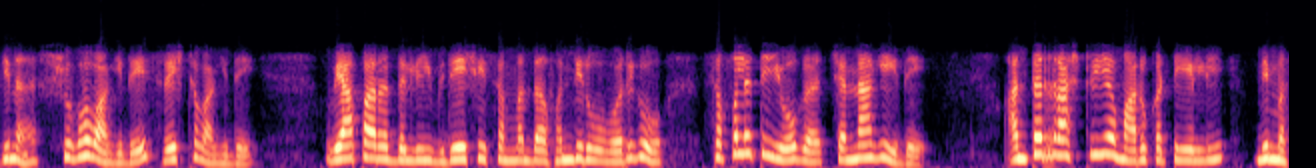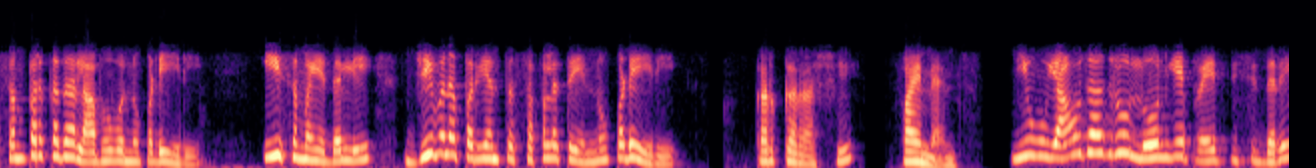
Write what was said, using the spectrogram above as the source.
ದಿನ ಶುಭವಾಗಿದೆ ಶ್ರೇಷ್ಠವಾಗಿದೆ. ವ್ಯಾಪಾರದಲ್ಲಿ ವಿದೇಶಿ ಸಂಬಂಧ ಹೊಂದಿರುವವರಿಗೂ ಸಫಲತೆ ಯೋಗ ಚೆನ್ನಾಗಿ ಇದೆ. ಅಂತಾರಾಷ್ಟ್ರೀಯ ಮಾರುಕಟ್ಟೆಯಲ್ಲಿ ನಿಮ್ಮ ಸಂಪರ್ಕದ ಲಾಭವನ್ನು ಪಡೆಯಿರಿ. ಈ ಸಮಯದಲ್ಲಿ ಜೀವನ ಪರ್ಯಂತ ಸಫಲತೆಯನ್ನು ಪಡೆಯಿರಿ. ಕರ್ಕರಾಶಿ ಫೈನಾನ್ಸ್. ನೀವು ಯಾವುದಾದರೂ ಲೋನ್ಗೆ ಪ್ರಯತ್ನಿಸಿದ್ದರೆ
